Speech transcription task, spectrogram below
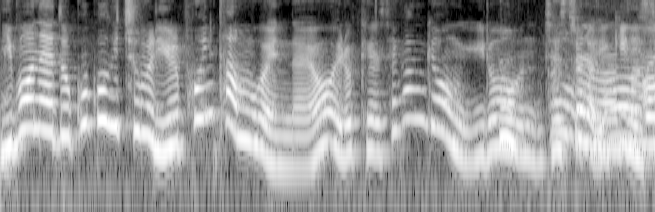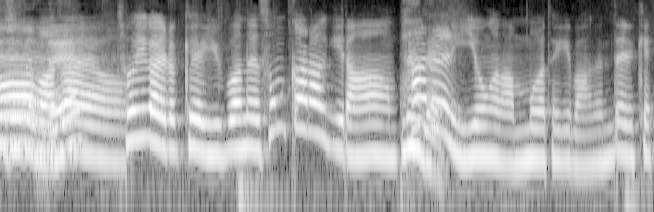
이번에도 꾹꾹이 춤을 이을 포인트 안무가 있나요? 이렇게 색안경 이런 제스처가 네. 있긴 어, 있으시던데. 맞아요. 저희가 이렇게 이번에 손가락이랑 네네. 팔을 이용한 안무가 되게 많은데 이렇게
